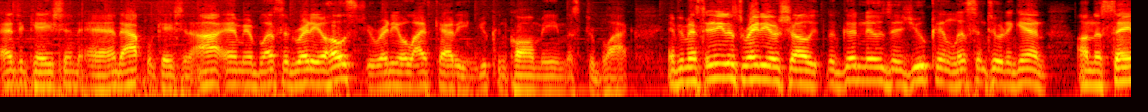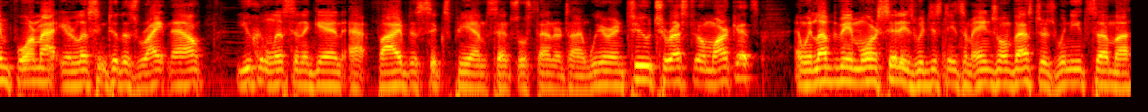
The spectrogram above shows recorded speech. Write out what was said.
education, and application. I am your blessed radio host, your radio life caddy, and you can call me Mr. Black. If you missed any of this radio show, the good news is you can listen to it again on the same format you're listening to this right now. You can listen again at 5 to 6 p.m. Central Standard Time. We are in two terrestrial markets, and we'd love to be in more cities. We just need some angel investors. We need some. Uh,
